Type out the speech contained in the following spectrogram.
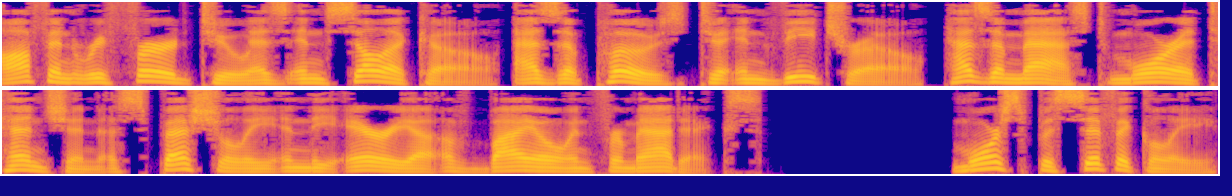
often referred to as in silico as opposed to in vitro, has amassed more attention especially in the area of bioinformatics. More specifically,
